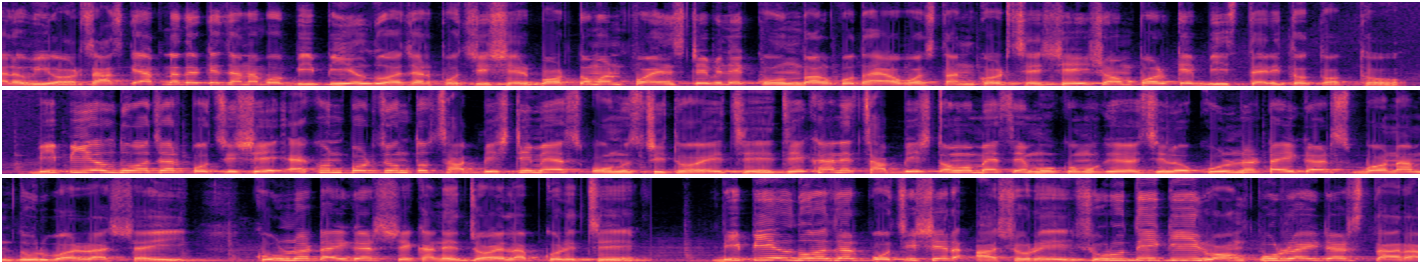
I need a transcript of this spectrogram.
হ্যালো ভিওর্স আজকে আপনাদেরকে জানাব বিপিএল দু হাজার পঁচিশের বর্তমান পয়েন্টস টেবিলে কোন দল কোথায় অবস্থান করছে, সেই সম্পর্কে বিস্তারিত তথ্য। বিপিএল দু হাজার পঁচিশে এখন পর্যন্ত ছাব্বিশটি ম্যাচ অনুষ্ঠিত হয়েছে, যেখানে ছাব্বিশতম ম্যাচে মুখোমুখি হয়েছিল খুলনা টাইগার্স বনাম দুর্বার রাজশাহী। খুলনা টাইগার্স সেখানে জয়লাভ করেছে। বিপিএল দু হাজার পঁচিশের আসরে শুরুতেই কি রংপুর রাইডার্স তারা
